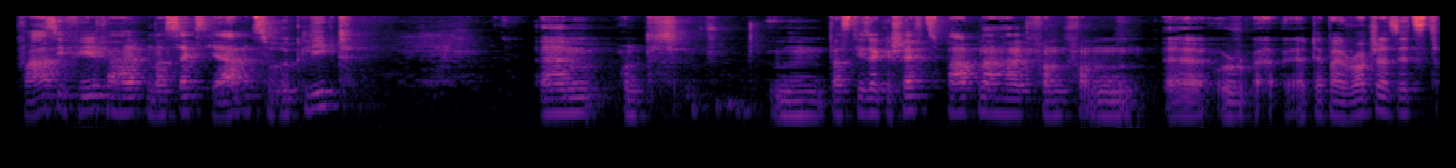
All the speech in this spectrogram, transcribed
quasi Fehlverhalten, was sechs Jahre zurückliegt ähm, und mm, was dieser Geschäftspartner halt von, von äh, äh, der bei Roger sitzt,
